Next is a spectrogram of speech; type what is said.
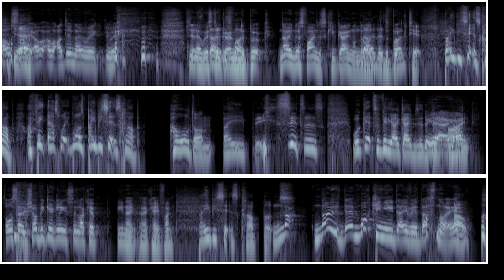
Oh, Yeah. sorry. Oh, oh, I didn't know we're. we're I didn't know we're still that's going on the book. No, that's fine. Let's keep going on the, No, the book tip. Babysitters Club. I think that's what it was. Babysitters Club. Hold on, babysitters. We'll get to video games in a bit. Yeah, all on. Also, shall I be googling something like a, you know? Okay, fine. Babysitters Club books. No, no, they're mocking you, David. That's not it. Oh.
